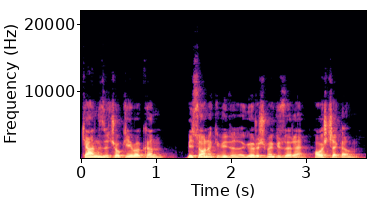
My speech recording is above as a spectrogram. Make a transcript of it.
Kendinize çok iyi bakın. Bir sonraki videoda görüşmek üzere. Hoşçakalın.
